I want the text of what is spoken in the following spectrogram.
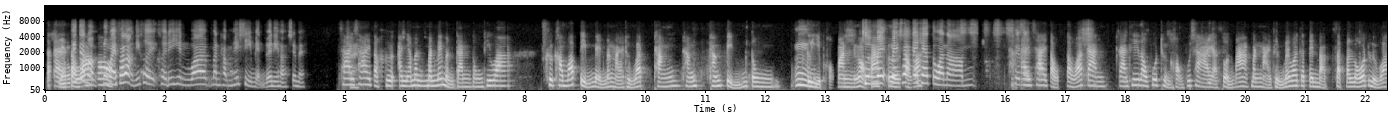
แต่แล้วแต่แต่ว่าหน่อก็หน่อไม้ฝรั่งนี่เคยเคยได้ยินว่ามันทำให้ฉี่เหม็นด้วยนี่คะใช่ไหมใช่ใช่แต่คือ อันเนี้ยมันมันไม่เหมือนกันตรงที่ว่า คือคำว่าปิ่มเหม็นมันหมายถึงว่าทั้งทั้งทั้งปิ่มตรงอืม กลีบของมันนึกออกคือปะไม่เออไม่ใช่แต่ว่าแค่ตัวน้ำใช่ไหมใช่ใช่แต่แต่ว่าการการที่เราพูดถึงของผู้ชายอะส่วนมากมันหมายถึงไม่ว่าจะเป็นแบบสับปะรดหรือว่า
